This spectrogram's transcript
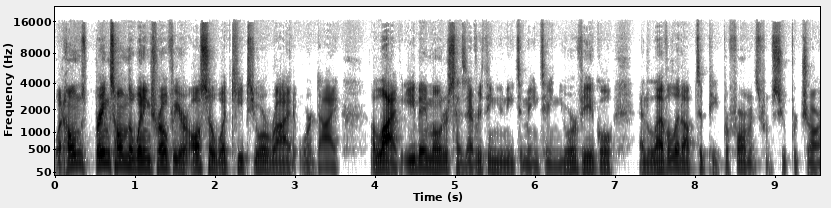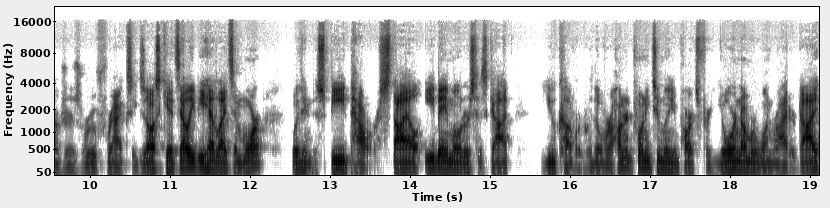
what homes brings home the winning trophy are also what keeps your ride or die alive. eBay Motors has everything you need to maintain your vehicle and level it up to peak performance from superchargers, roof racks, exhaust kits, LED headlights, and more. Whether you're into speed, power, style, eBay Motors has got you covered with over 122 million parts for your number one ride or die.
